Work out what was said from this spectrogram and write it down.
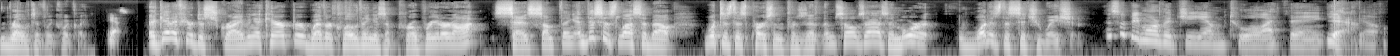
relatively quickly. yes. Again, if you're describing a character, whether clothing is appropriate or not says something. And this is less about what does this person present themselves as and more what is the situation. this would be more of a GM tool, I think. Yeah. You know,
